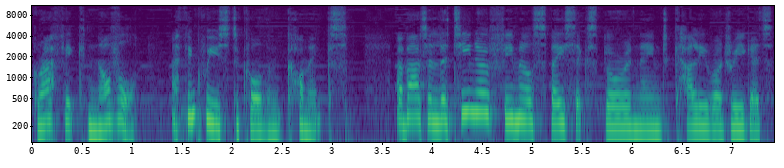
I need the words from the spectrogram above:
graphic novel. I think we used to call them comics. About a Latino female space explorer named Callie Rodriguez,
